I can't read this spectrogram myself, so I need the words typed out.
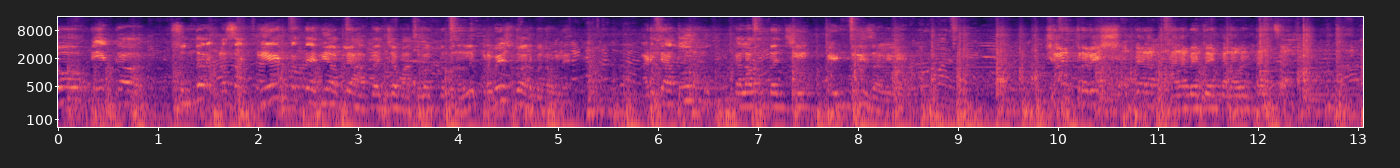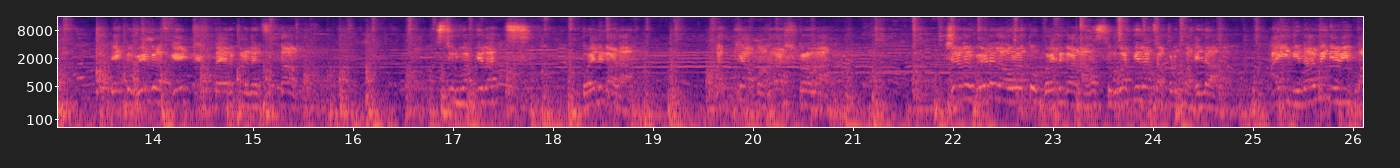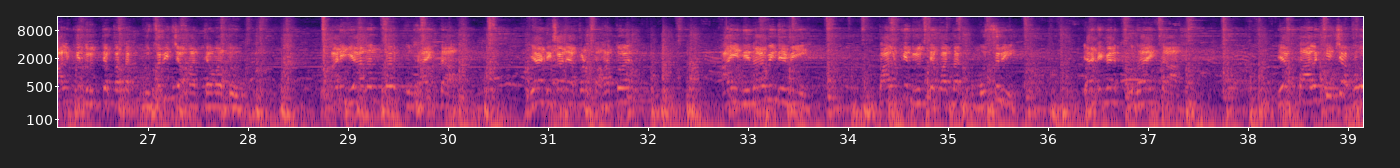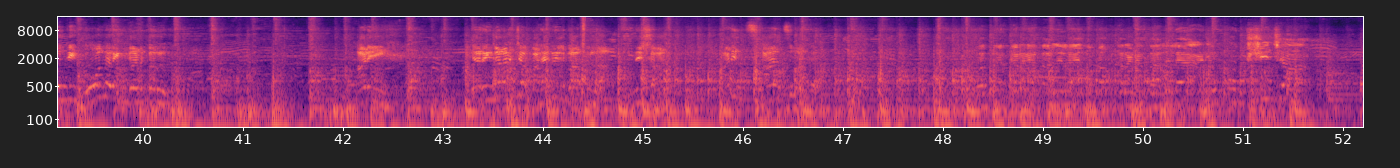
जो एक सुंदर असा गेट त्यांनी आपल्या हातांच्या माध्यमातून बनवले प्रवेशद्वार बनवले. आणि त्यातून कलावंतांची एंट्री झालेली आहे. छान प्रवेश आपल्याला पाहायला मिळतोय कलावंतांचा. एक वेगळं गेट तयार करण्याचं काम. सुरुवातीलाच बैलगाडा अख्ख्या महाराष्ट्राला ज्याला वेळ लावला तो बैलगाडा हा सुरुवातीलाच आपण पाहिला. आई निनावी देवी पालखी नृत्य पथक कुत्रीच्या माध्यमातून. आणि यानंतर पुन्हा एकदा या ठिकाणी आपण पाहतोय आई निनावी देवी पालखी नृत्य नृत्यपथक मुसरी. या ठिकाणी पुन्हा एकदा या पालखीच्या भोवती दोन रिंगण करून आणि या रिंगणाच्या बाहेरील बाजूला निशाण आणि सांज बंद करण्यात आलेलं आहे नमन करण्यात आलेलं आहे आणि पक्षीच्या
